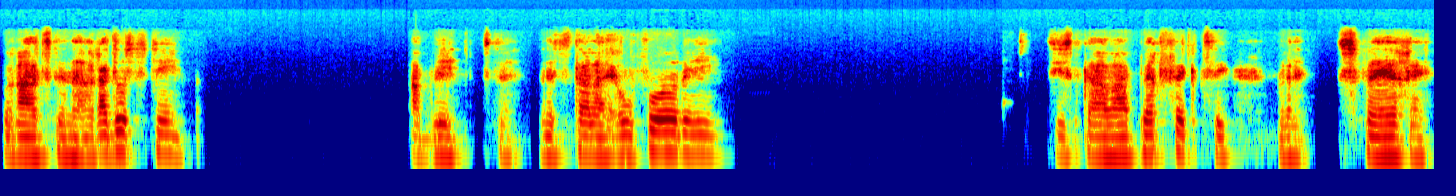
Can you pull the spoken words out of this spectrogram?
Práce na radosti, aby se nestala euforii, získává perfekci ve sféře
